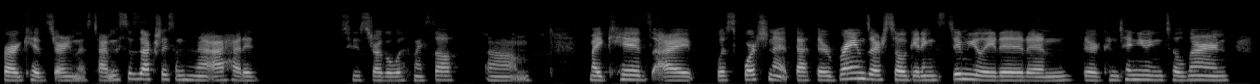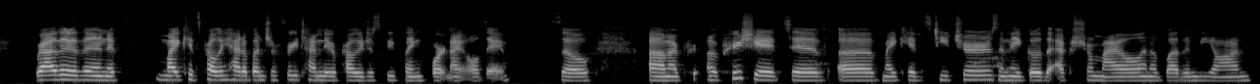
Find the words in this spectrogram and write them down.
for our kids during this time. This is actually something that I had to, to struggle with myself. Um, my kids, I was fortunate that their brains are still getting stimulated and they're continuing to learn rather than if my kids probably had a bunch of free time, they would probably just be playing Fortnite all day. So um, I'm appreciative of my kids' teachers, and they go the extra mile and above and beyond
